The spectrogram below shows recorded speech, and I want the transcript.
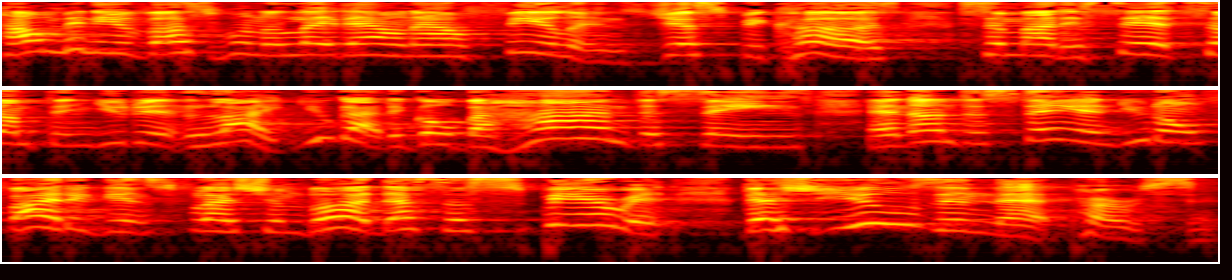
How many of us want to lay down our feelings just because somebody said something you didn't like? You got to go behind the scenes and understand you don't fight against flesh and blood. That's a spirit that's using that person.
